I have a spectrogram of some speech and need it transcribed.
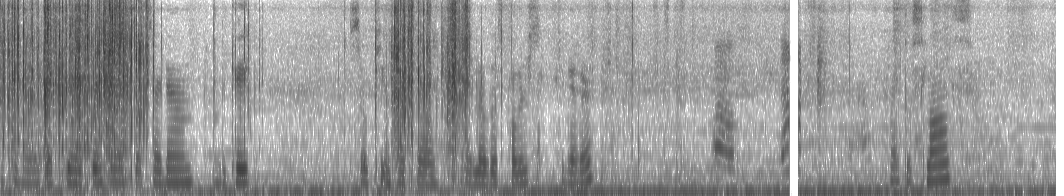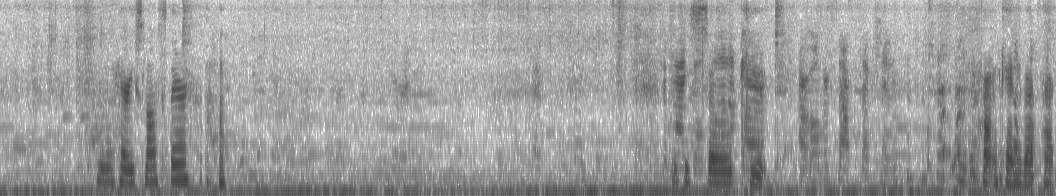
I have an ice cream sprinkles upside down on the cake. So cute and pastel. Uh, I love those colors together. Oh. Have the sloths. Little hairy sloths there. this is so cute the cotton candy backpack.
